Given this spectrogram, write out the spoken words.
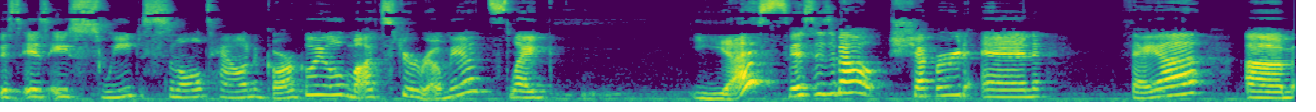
This is a sweet small town gargoyle monster romance. Like yes. This is about Shepard and Thea. Um,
